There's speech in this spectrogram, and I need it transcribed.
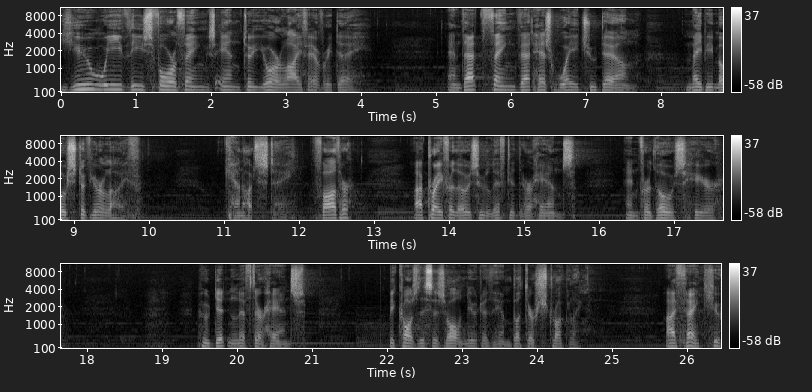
you weave these four things into your life every day. And that thing that has weighed you down, maybe most of your life, cannot stay. Father, I pray for those who lifted their hands and for those here who didn't lift their hands because this is all new to them, but they're struggling. I thank you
